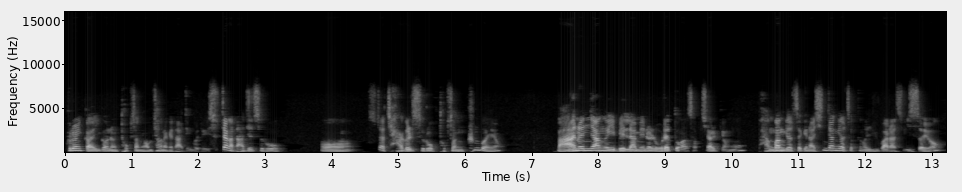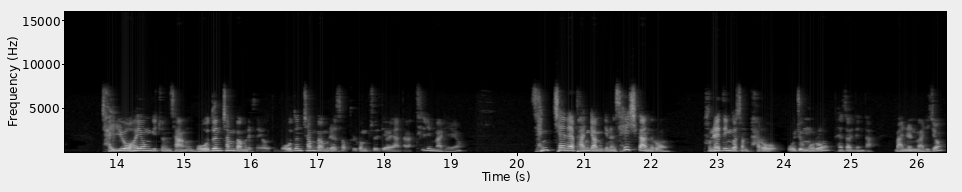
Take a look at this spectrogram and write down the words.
그러니까 이거는 독성이 엄청나게 낮은 거죠. 이 숫자가 낮을수록 어, 숫자 작을수록 독성이 큰 거예요. 많은 양의 멜라민을 오랫동안 섭취할 경우 방광결석이나 신장결석 등을 유발할 수 있어요. 잔류 허용 기준상 모든 첨가물에서 여기도 모든 첨가물에서 불검출되어야 한다가 틀린 말이에요. 생체 내 반감기는 3시간으로 분해된 것은 바로 오줌으로 배설된다. 맞는 말이죠.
